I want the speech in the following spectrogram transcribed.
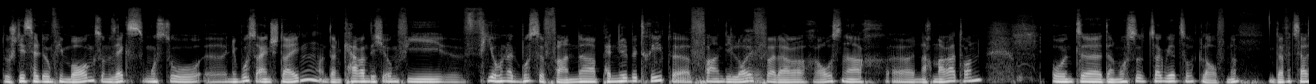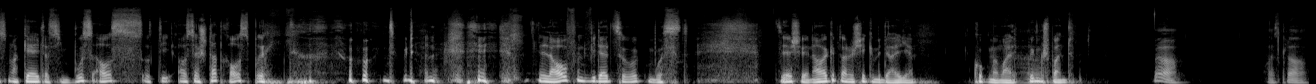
du stehst halt irgendwie morgens um sechs, musst du äh, in den Bus einsteigen und dann karren dich irgendwie äh, 400 Busse fahren da, Pendelbetrieb, äh, fahren die Läufer da raus nach, äh, nach Marathon und äh, dann musst du sozusagen wieder zurücklaufen. Ne? Und dafür zahlst du noch Geld, dass dich ein Bus aus, aus, die, aus der Stadt rausbringt und du dann laufend wieder zurück musst. Sehr schön, aber gibt auch eine schicke Medaille. Gucken wir mal, bin gespannt. Ja, alles klar.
